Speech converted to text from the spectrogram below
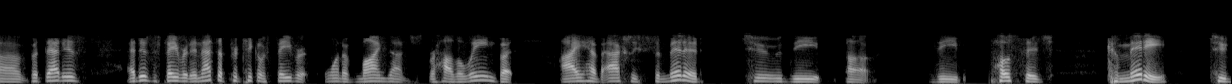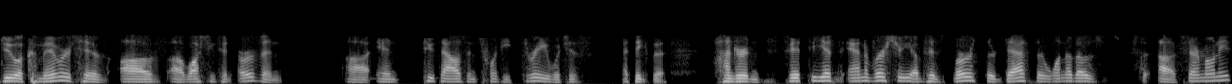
uh but that is that is a favorite and that's a particular favorite one of mine, not just for Halloween, but I have actually submitted to the uh the postage committee to do a commemorative of uh, Washington Irving uh, in 2023, which is, I think, the 150th anniversary of his birth or death or one of those uh, ceremonies.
